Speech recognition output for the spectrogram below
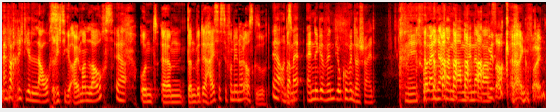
Einfach richtige Lauchs. richtige Allmann-Lauchs. Ja. Und ähm, dann wird der heißeste von denen halt ausgesucht. Ja, und Was- am Ende gewinnt Joko Winterscheid. Nee, ich wollte eigentlich einen anderen Namen nennen, aber Mir ist auch keiner eingefallen.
